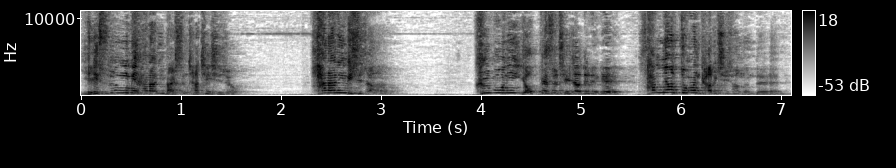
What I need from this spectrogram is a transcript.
예수님이 하나님 말씀 자체시죠. 하나님이시잖아요. 그분이 옆에서 제자들에게 3년 동안 가르치셨는데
